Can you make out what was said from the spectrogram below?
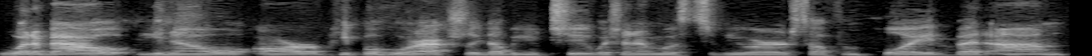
what about you know our people who are actually W two, which I know most of you are self employed, but um,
